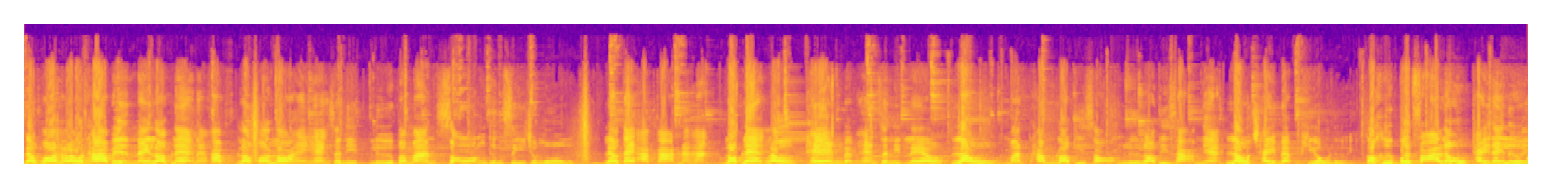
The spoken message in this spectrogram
แล้วพอเราทาไปในรอบแรกนะครับ เราก็รอให้แห้งสนิทหรือประมาณ 2-4 ชั่วโมง แล้วแต่อากาศนะฮะ รอบแรกเราแห้งแบบแห้งสนิทแล้ว เรามาทำรอบที่ 2 หรือรอบที่ 3 เนี่ย เราใช้แบบเพียวเลย ก็คือเปิดฝาแล้วใช้ได้เลย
